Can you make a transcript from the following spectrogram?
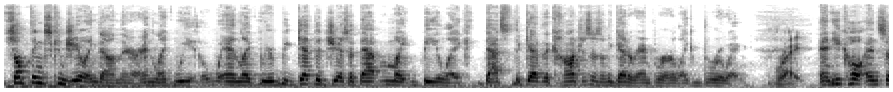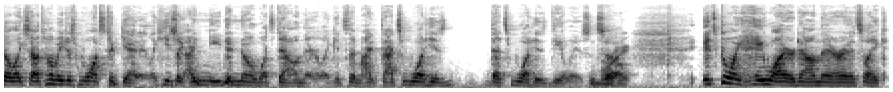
something's congealing down there and like we and like we, we get the gist that that might be like that's the get the consciousness of the getter emperor like brewing Right. and he call and so like Saotome just wants to get it like he's like i need to know what's down there like it's my that's what his that's what his deal is and so Right. It's going haywire down there and it's like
